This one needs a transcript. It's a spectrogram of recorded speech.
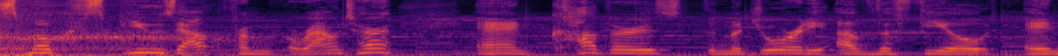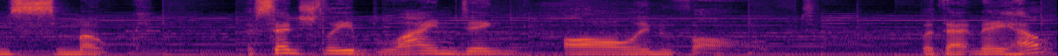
smoke spews out from around her and covers the majority of the field in smoke, essentially blinding all involved. But that may help.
